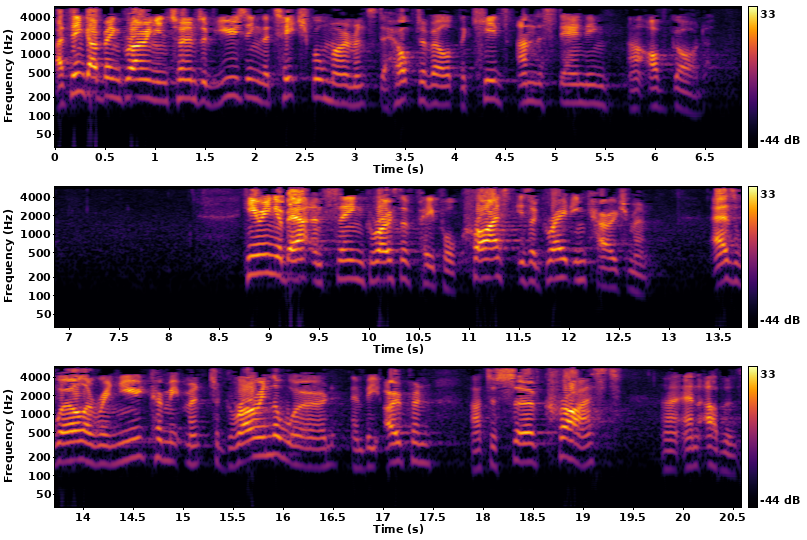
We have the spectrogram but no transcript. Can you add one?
I think I've been growing in terms of using the teachable moments to help develop the kids' understanding uh, of God. Hearing about and seeing growth of people, Christ is a great encouragement, as well a renewed commitment to grow in the Word and be open uh, to serve Christ uh, and others.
